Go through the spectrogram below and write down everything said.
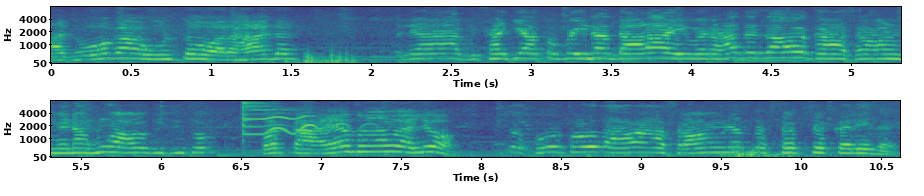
આ કા ઊંટો વરહાદ. એટલે આ ભીખાજી આ તો પૈના દાડા એ વરસાદ જ આવે કે આ શ્રાવણ મહિના હું આવે બીજું તો? પણ કાયમ આવે લ્યો. તો થોડું થોડો આવે આ શ્રાવણ મહિના તો સક સક કરી જાય.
